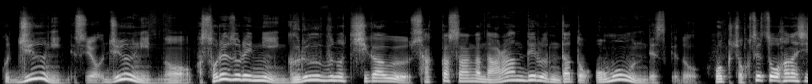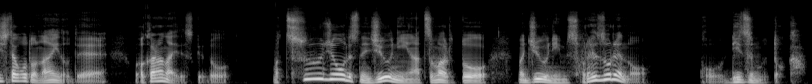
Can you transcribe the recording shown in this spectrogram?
これ10人ですよ。10人の、それぞれにグルーブの違う作家さんが並んでるんだと思うんですけど、僕直接お話ししたことないので、わからないですけど、まあ、通常ですね、10人集まると、まあ、10人それぞれのこうリズムとか、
